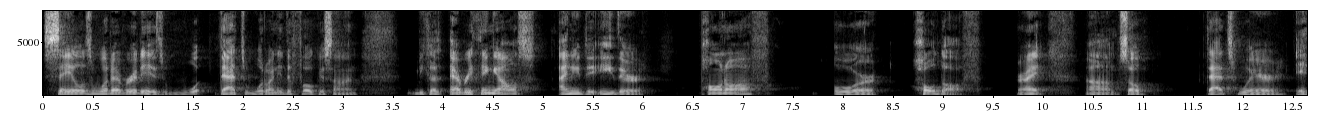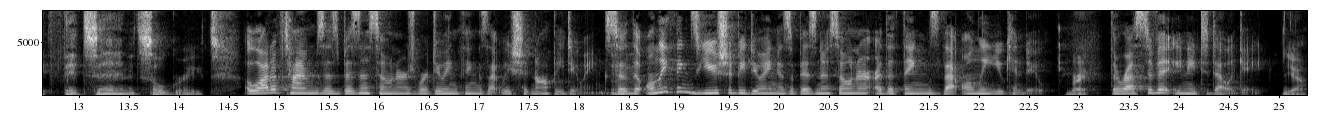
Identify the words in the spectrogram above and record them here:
sales, whatever it is, what that's what do I need to focus on? Because everything else I need to either pawn off or hold off, right? Um, so that's where it fits in. It's so great. a lot of times as business owners we're doing things that we should not be doing so mm-hmm. the only things you should be doing as a business owner are the things that only you can do Right. the rest of it you need to delegate Yeah.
